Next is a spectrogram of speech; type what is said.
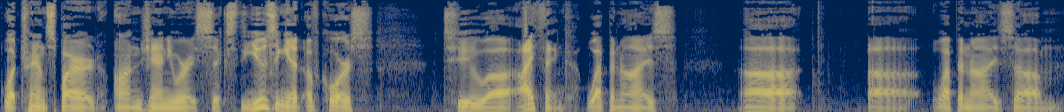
what transpired on January 6th, using it, of course, to, uh, I think, weaponize uh, uh, weaponize um,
